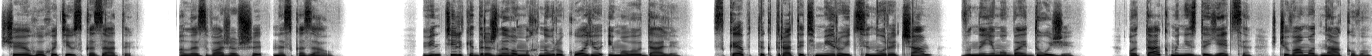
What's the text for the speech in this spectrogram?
що його хотів сказати, але, зваживши, не сказав. Він тільки дражливо махнув рукою і мовив далі Скептик тратить міру і ціну речам, вони йому байдужі. Отак мені здається, що вам однаково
